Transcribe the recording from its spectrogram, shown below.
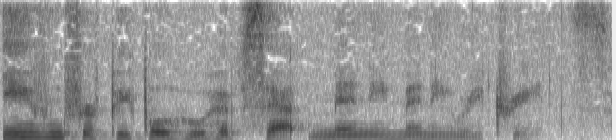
Even for people who have sat many, many retreats.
